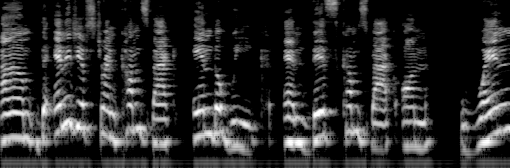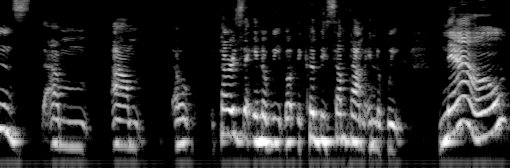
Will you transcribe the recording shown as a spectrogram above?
um, the energy of strength comes back in the week, and this comes back on Wednesday, um, um, oh, Thursday in the week, but it could be sometime in the week. Now,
